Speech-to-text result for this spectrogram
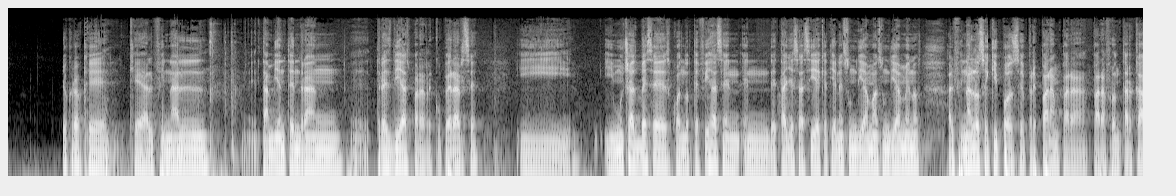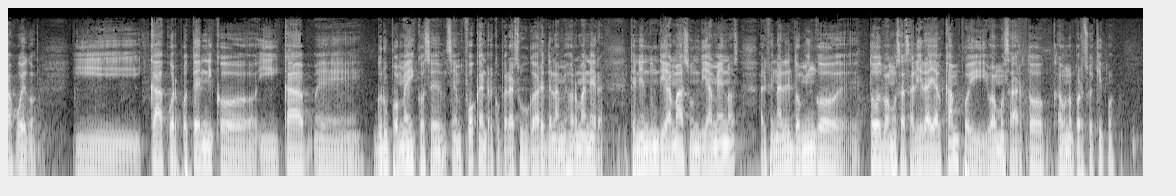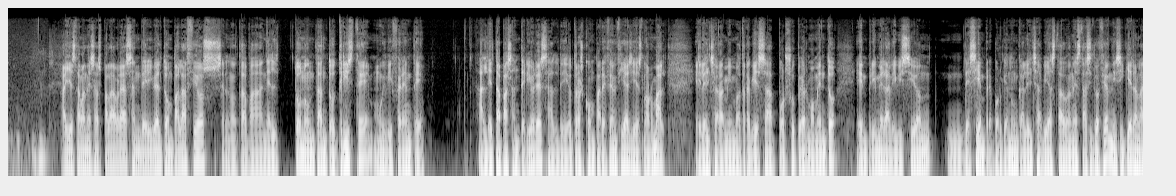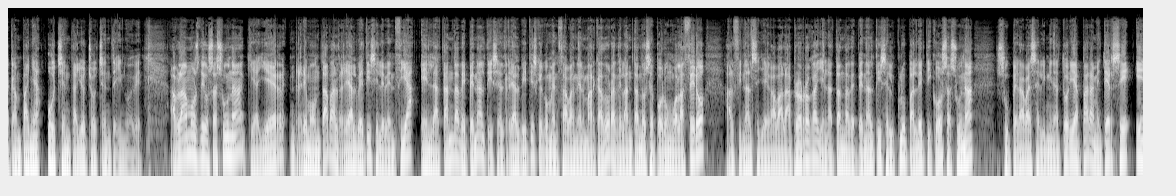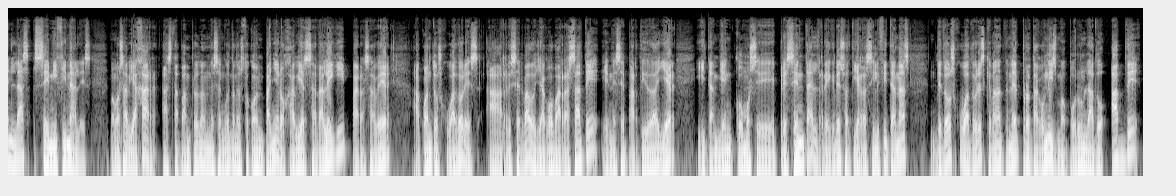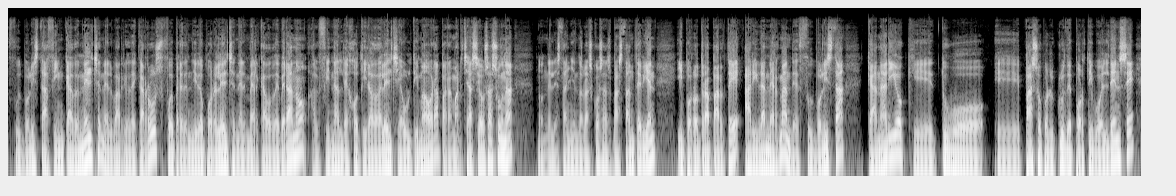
Yo creo que, que al final eh, también tendrán eh, tres días para recuperarse y, y muchas veces cuando te fijas en, detalles así, de que tienes un día más, un día menos, al final los equipos se preparan para, afrontar cada juego y cada cuerpo técnico y cada eh, grupo médico se, enfoca en recuperar sus jugadores de la mejor manera. Teniendo un día más, un día menos, al final el domingo eh, todos vamos a salir ahí al campo y vamos a dar todo, cada uno por su equipo. Ahí estaban esas palabras de Ibelton Palacios, se le notaba en el tono un tanto triste, muy diferente al de etapas anteriores, al de otras comparecencias y es normal. El Elche ahora mismo atraviesa por su peor momento en primera división de siempre, porque nunca el Elche había estado en esta situación, ni siquiera en la campaña 88-89. Hablábamos de Osasuna, que ayer remontaba al Real Betis y le vencía en la tanda de penaltis. El Real Betis que comenzaba en el marcador, adelantándose por un gol a cero, al final se llegaba a la prórroga y en la tanda de penaltis el Club Atlético Osasuna superaba esa eliminatoria para meterse en las semifinales. Vamos a viajar hasta Pamplona, donde se encuentra nuestro compañero Javier Saralegui, para saber a cuántos jugadores ha reservado Yago Barrasate en ese partido de ayer y también cómo se presenta el regreso a tierras ilicitanas de dos jugadores que van a tener protagonismo. Por un lado, Abde, futbolista afincado en Elche, en el barrio de Carrús, fue pretendido por el Elche en el mercado de verano, al final dejó tirado al Elche a última hora para marcharse a Osasuna, donde le están yendo las cosas bastante bien, y por otra parte, Aridán Hernández, futbolista canario que tuvo eh, paso por el Club Deportivo Eldense,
